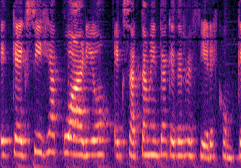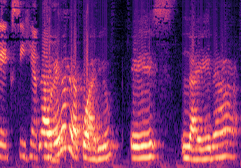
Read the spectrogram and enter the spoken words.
eh, que exige Acuario, exactamente a qué te refieres con qué exige La Acuario. era de Acuario es la era,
